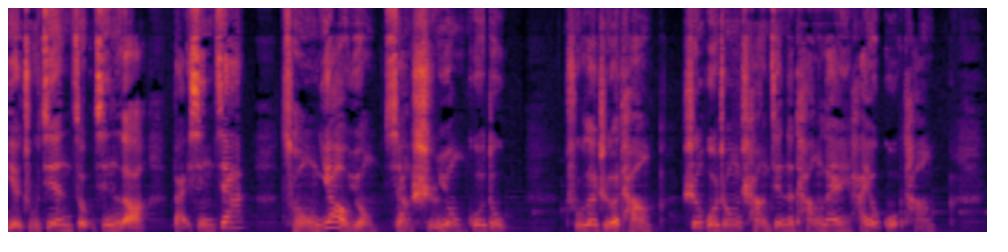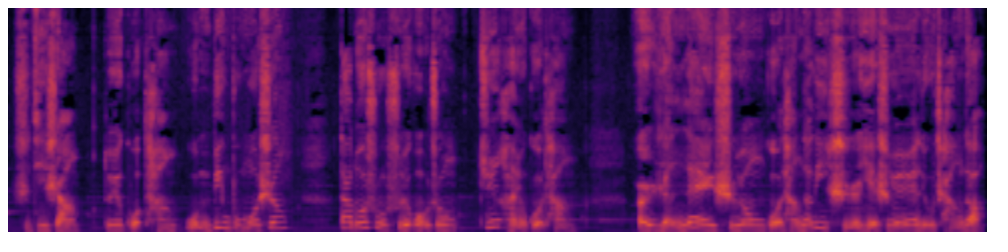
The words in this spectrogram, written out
也逐渐走进了百姓家，从药用向食用过渡。除了蔗糖，生活中常见的糖类还有果糖。实际上，对于果糖，我们并不陌生，大多数水果中均含有果糖。而人类食用果糖的历史也是源远流长的，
